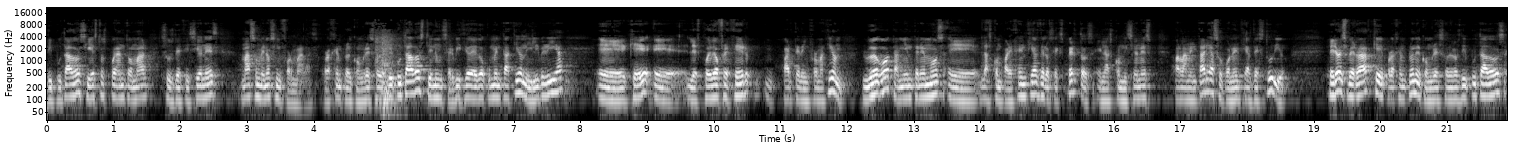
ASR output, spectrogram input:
diputados y estos puedan tomar sus decisiones más o menos informadas. Por ejemplo, el Congreso de Diputados tiene un servicio de documentación y librería eh, que eh, les puede ofrecer parte de información. Luego también tenemos eh, las comparecencias de los expertos en las comisiones parlamentarias o ponencias de estudio. Pero es verdad que, por ejemplo, en el Congreso de los Diputados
